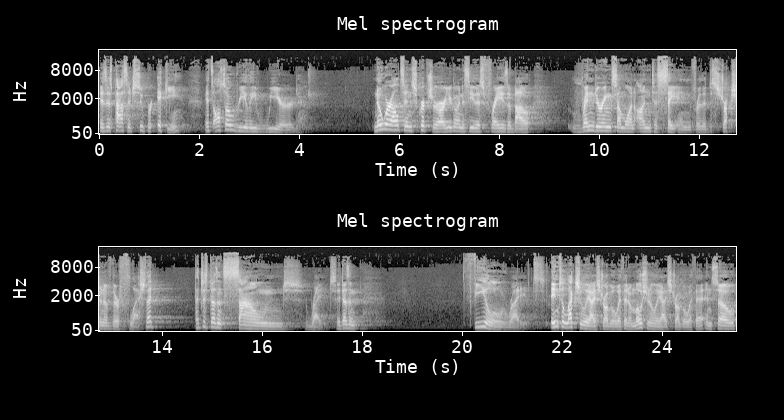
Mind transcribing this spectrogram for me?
is this passage super icky, it's also really weird. Nowhere else in Scripture are you going to see this phrase about rendering someone unto Satan for the destruction of their flesh. That that just doesn't sound right. It doesn't feel right. Intellectually, I struggle with it. Emotionally, I struggle with it. And so,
